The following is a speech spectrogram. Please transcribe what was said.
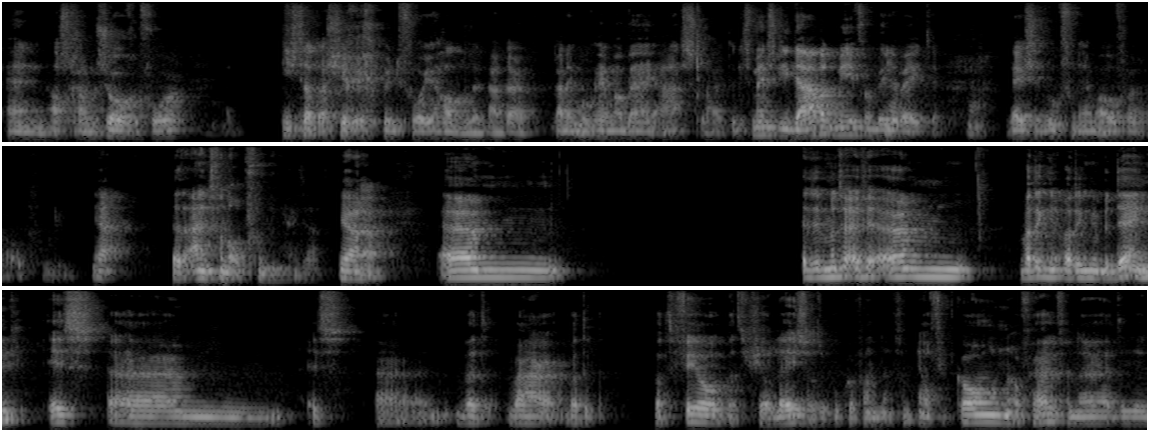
En als het gaat om zorgen voor, kies dat als je richtpunt voor je handelen. Nou, daar kan ik me ook helemaal bij aansluiten. Dus mensen die daar wat meer van willen Ja. weten, Ja. lees het boek van hem over opvoeding. Het eind van de opvoeding heet dat. Ja. Ja. Ehm, moet even, ehm, wat, ik, wat ik nu bedenk is, ehm, is eh, wat, waar, wat, ik, wat, veel, wat ik veel lees, als de boeken van, van Elfie Cohn of hè, van de, de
